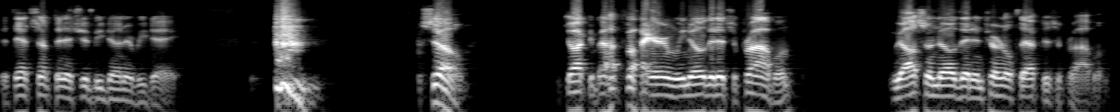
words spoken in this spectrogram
but that's something that should be done every day. so, we talked about fire, and we know that it's a problem. We also know that internal theft is a problem.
